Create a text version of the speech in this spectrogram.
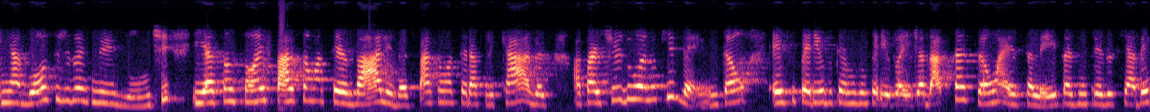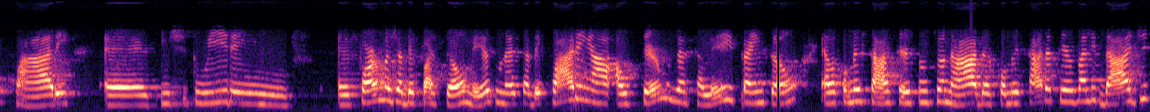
em agosto de 2020 e as sanções passam a ser válidas, passam a ser aplicadas a partir do ano que vem. Então, esse período, temos um período aí de adaptação a essa lei, para as empresas se adequarem, é, instituírem é, formas de adequação mesmo, né, se adequarem a, aos termos dessa lei, para então ela começar a ser sancionada, começar a ter validade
